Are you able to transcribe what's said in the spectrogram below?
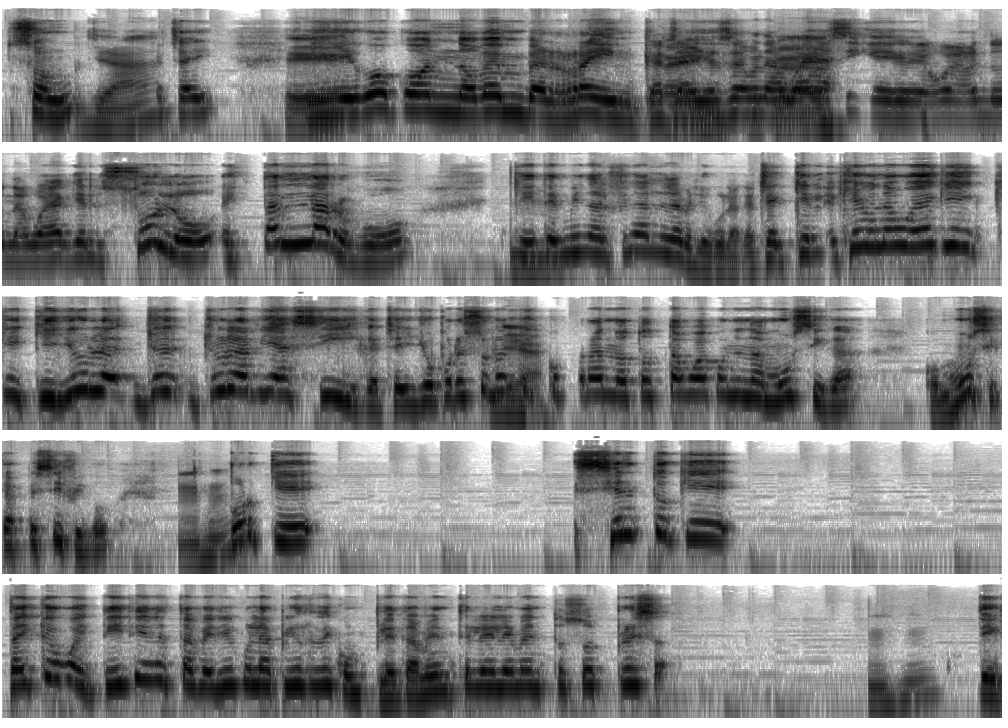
Song ¿cachai? Y llegó con November Rain, ¿cachai? o sea, una weá así que, una weá que el solo es tan largo que mm. termina al final de la película, ¿cachai? Que, es una weá que, que, yo, la, yo, yo, la vi así, ¿cachai? Yo por eso lo estoy comparando toda esta weá con una música, con música específico, porque siento que Taika Waititi en esta película pierde completamente el elemento sorpresa. de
